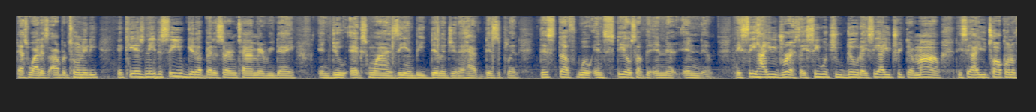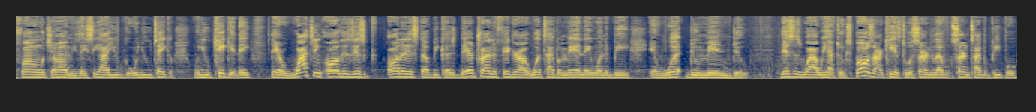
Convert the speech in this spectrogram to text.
That's why this opportunity, your kids need to see you get up at a certain time every day and do X, Y, and Z and be diligent and have discipline. This stuff will instill something in their in them. They see how you dress. They see what you do. They see how you treat their mom. They see how you talk on the phone with your homies. They see how you when you take when you kick it. They they're watching all this, this all of this stuff because they're trying to figure out what type of man they want to be and what do men do. This is why we have to expose our kids to a certain level, certain type of people,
